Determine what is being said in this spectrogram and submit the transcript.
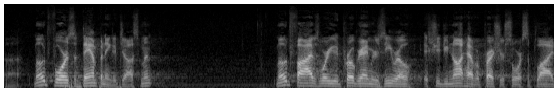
Uh, mode 4 is a dampening adjustment. Mode 5 is where you would program your zero if should you not have a pressure source applied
